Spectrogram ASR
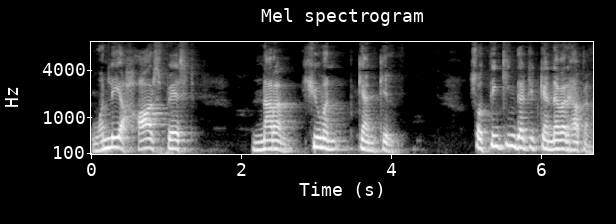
Only a horse faced Naran, human, can kill. So, thinking that it can never happen,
